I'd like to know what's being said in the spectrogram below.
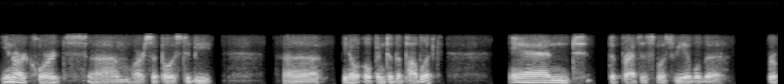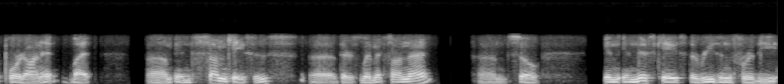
in our courts um, are supposed to be, uh, you know, open to the public, and the press is supposed to be able to report on it. But um, in some cases, uh, there's limits on that. Um, so, in in this case, the reason for the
